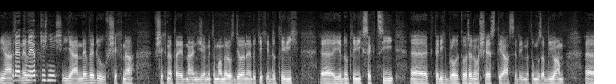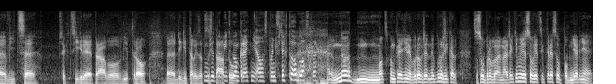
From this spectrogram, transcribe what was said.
Já Kde je to nejobtížnější? Já nevedu všechna všechna ta jednání, že my to máme rozdělené do těch jednotlivých, eh, jednotlivých sekcí, eh, kterých bylo vytvořeno šest. Já se, dejme tomu, zabývám eh, více sekcí, kde je právo, vnitro, digitalizace Můžete státu. být konkrétní, alespoň v těchto oblastech? No, moc konkrétně nebudu, nebudu říkat, co jsou problémy. Řekněme, že jsou věci, které jsou poměrně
